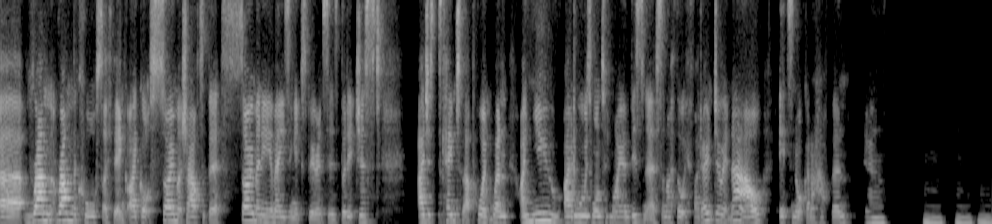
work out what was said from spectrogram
uh, ran ran the course i think. I got so much out of it so many amazing experiences but it just I just came to that point when I knew I'd always wanted my own business. And I thought, if I don't do it now, it's not going to happen. Yeah. Mm-hmm.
